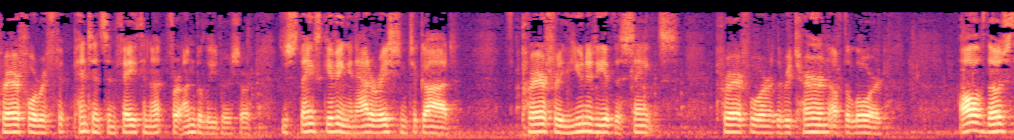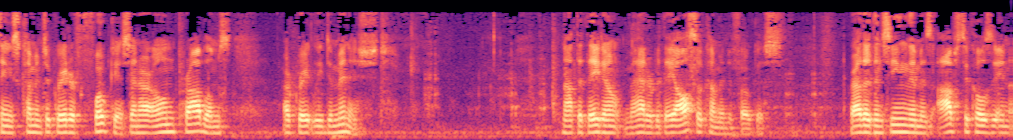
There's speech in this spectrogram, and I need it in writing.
prayer for repentance and faith and uh, for unbelievers, or just thanksgiving and adoration to God, prayer for unity of the saints, prayer for the return of the Lord. All of those things come into greater focus and our own problems are greatly diminished. Not that they don't matter, but they also come into focus. Rather than seeing them as obstacles in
